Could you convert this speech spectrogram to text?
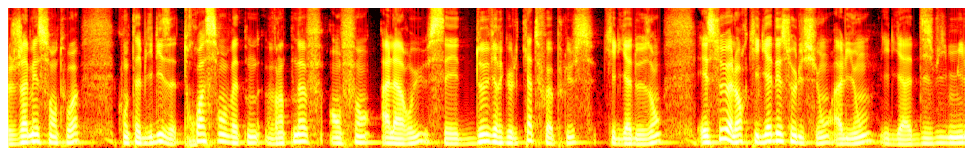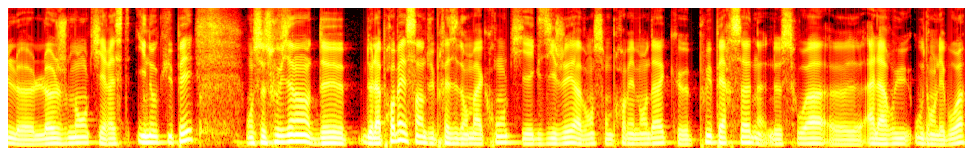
Jamais sans toi comptabilise 329 enfants à la rue. C'est 2,4 fois plus qu'il y a deux ans. Et ce, alors qu'il y a des solutions. À Lyon, il y a 18 000 logements qui restent inoccupés. On se souvient de, la promesse hein, du président Macron qui exigeait avant son premier mandat que plus personne ne soit euh, à la rue ou dans les bois.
